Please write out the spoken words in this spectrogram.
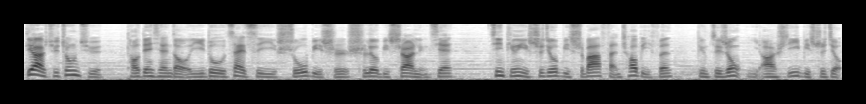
第二局中局，桃田贤斗一度再次以十五比十、十六比十二领先，金廷以十九比十八反超比分，并最终以二十一比十九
